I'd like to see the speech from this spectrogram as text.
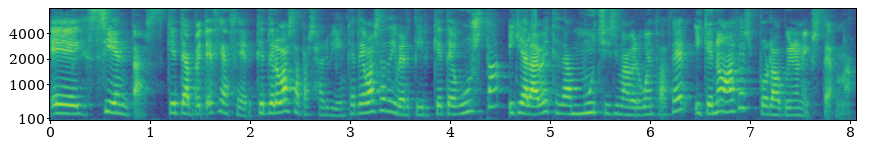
eh, sientas, que te apetece hacer, que te lo vas a pasar bien, que te vas a divertir, que te gusta y que a la vez te da muchísima vergüenza hacer y que no haces por la opinión externa.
